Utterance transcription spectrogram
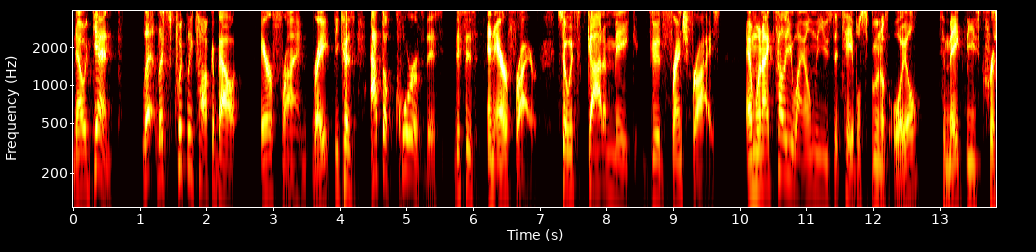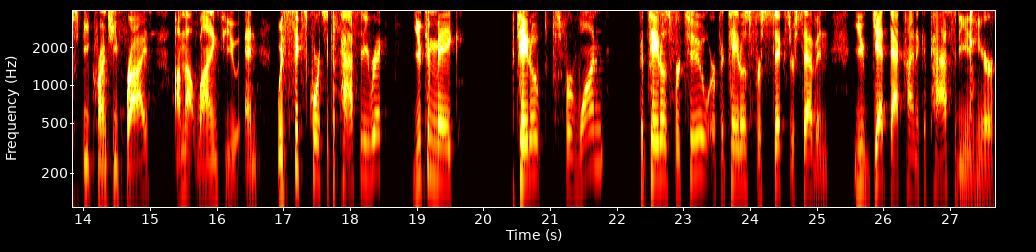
Now, again, let, let's quickly talk about air frying, right? Because at the core of this, this is an air fryer. So it's got to make good French fries. And when I tell you I only used a tablespoon of oil to make these crispy, crunchy fries, I'm not lying to you. And with six quarts of capacity, Rick, you can make potatoes for one, potatoes for two, or potatoes for six or seven. You get that kind of capacity in here.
